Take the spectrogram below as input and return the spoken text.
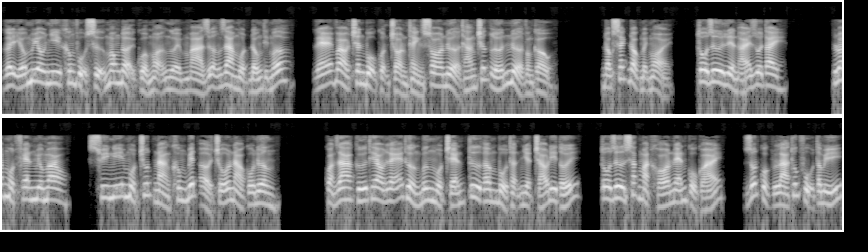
Gây yếu miêu nhi không phụ sự mong đợi của mọi người mà dưỡng ra một đống thịt mỡ, ghé vào chân bộ cuộn tròn thành so nửa tháng trước lớn nửa vòng cầu. Đọc sách đọc mệt mỏi, Tô Dư liền ái rôi tay. Loát một phen miêu mau, suy nghĩ một chút nàng không biết ở chỗ nào cô nương. Quản gia cứ theo lẽ thường bưng một chén tư âm bổ thận nhiệt cháo đi tới, Tô Dư sắc mặt khó nén cổ quái, rốt cuộc là thuốc phụ tâm ý,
